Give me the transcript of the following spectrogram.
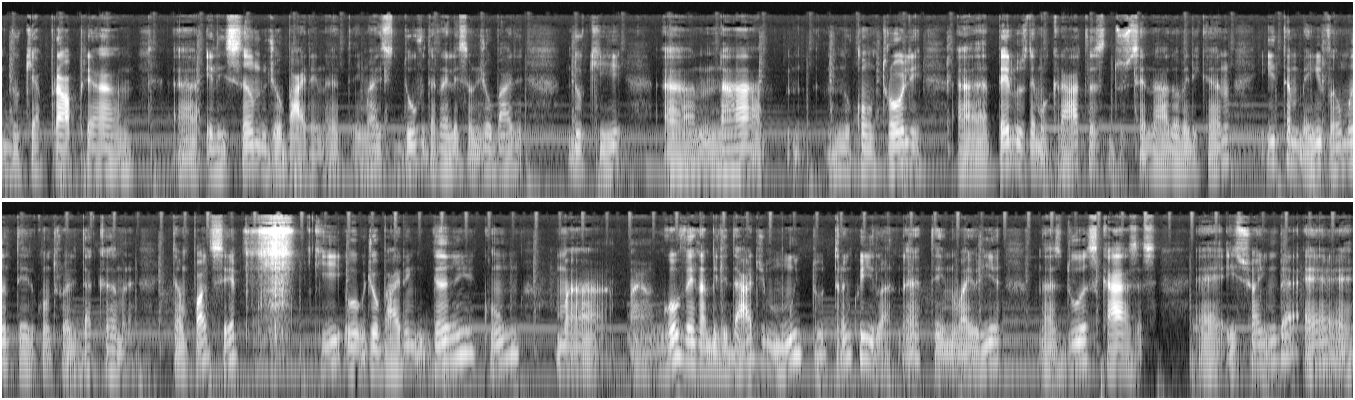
do que a própria uh, eleição do Joe Biden. Né? Tem mais dúvida na eleição de Joe Biden do que na, no controle uh, pelos democratas do Senado americano e também vão manter o controle da Câmara. Então pode ser que o Joe Biden ganhe com uma, uma governabilidade muito tranquila, né? tendo maioria nas duas casas. É, isso ainda é,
